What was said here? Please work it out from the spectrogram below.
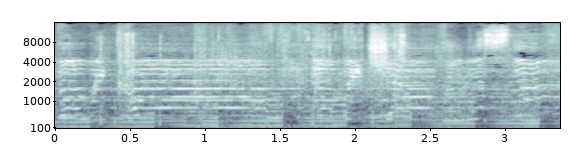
But we call and we choke from the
